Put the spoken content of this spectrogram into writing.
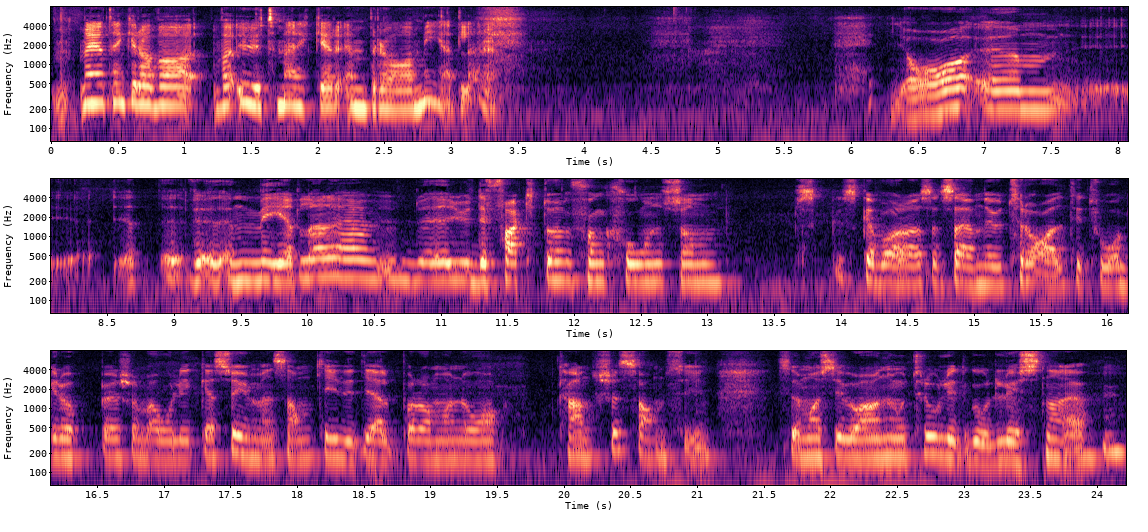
Mm. Men jag tänker då, vad, vad utmärker en bra medlare? Ja, um, en medlare är ju de facto en funktion som ska vara så att säga neutral till två grupper som har olika syn men samtidigt hjälper dem att nå kanske samsyn. Så det måste ju vara en otroligt god lyssnare. Mm.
